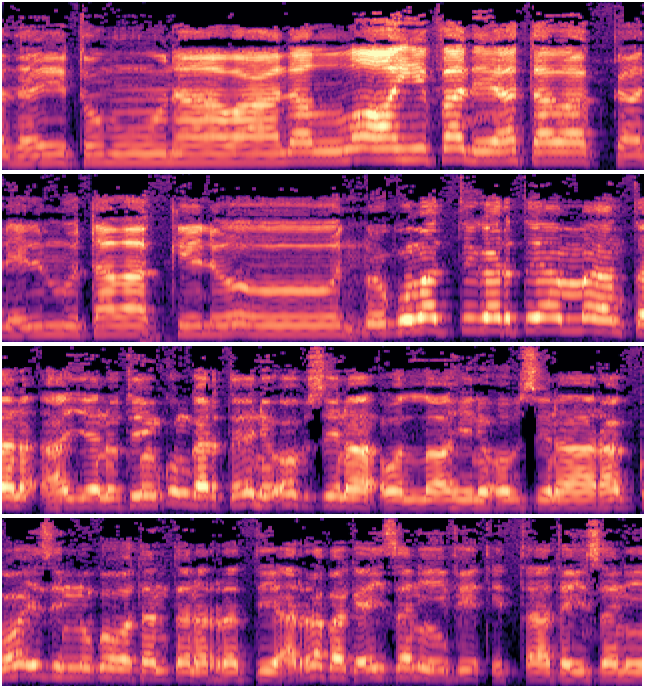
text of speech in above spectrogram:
آذيتمونا وعلى الله فليتوكل المتوكلون. حكومت قرتي أمان تن أي نتين كن قرتي نؤبسنا والله نؤبسنا ركو إزن نقوة تن الرتي الربك إيساني في تتا تيساني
